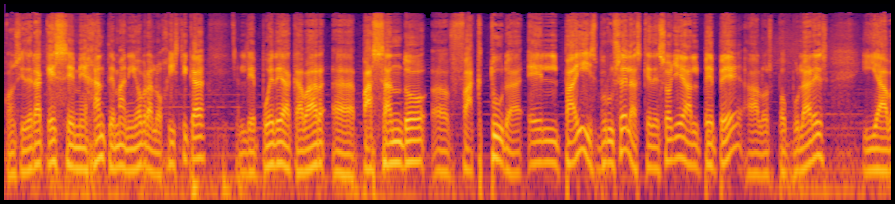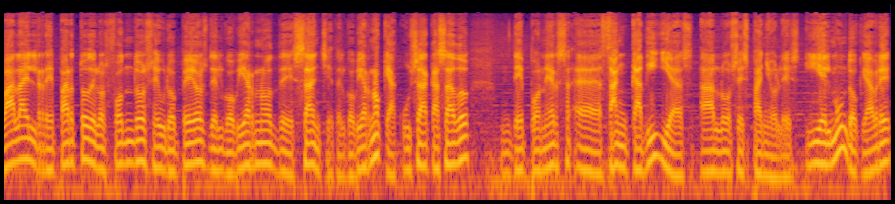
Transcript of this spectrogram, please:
considera que semejante maniobra logística le puede acabar eh, pasando eh, factura. El país, Bruselas, que desoye al PP, a los populares, y avala el reparto de los fondos europeos del gobierno de Sánchez, el gobierno que acusa a Casado de poner eh, zancadillas a los españoles. Y el mundo que abre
